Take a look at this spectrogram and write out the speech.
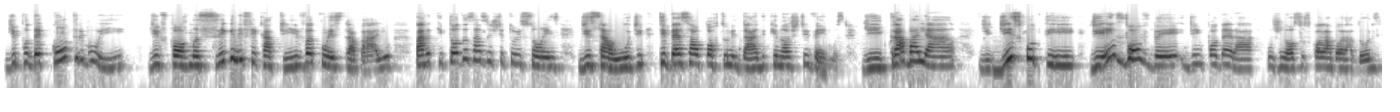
de poder contribuir de forma significativa com esse trabalho para que todas as instituições de saúde tivessem a oportunidade que nós tivemos de trabalhar, de discutir, de envolver, de empoderar os nossos colaboradores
